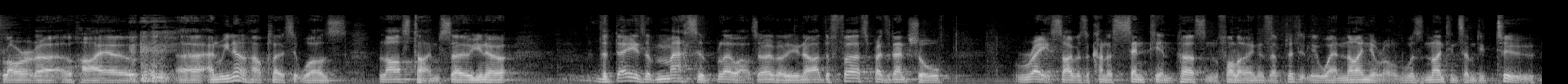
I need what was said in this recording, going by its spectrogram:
Florida, Ohio, uh, and we know how close it was last time. So, you know, the days of massive blowouts are over. You know, the first presidential race I was a kind of sentient person following as a politically aware nine year old was 1972,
